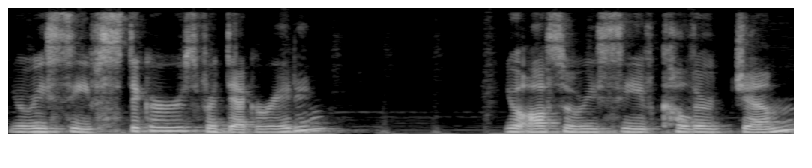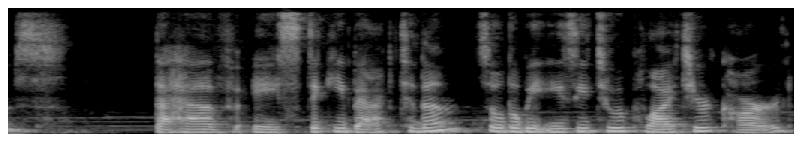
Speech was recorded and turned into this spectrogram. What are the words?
You'll receive stickers for decorating. You'll also receive colored gems that have a sticky back to them, so they'll be easy to apply to your card.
